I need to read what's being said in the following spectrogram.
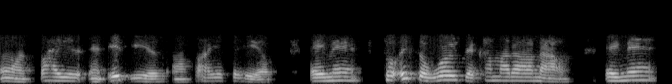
on fire and it is on fire to hell. Amen. So it's the words that come out of our mouth. Amen.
